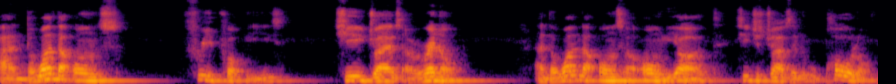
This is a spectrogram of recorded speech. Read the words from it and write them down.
And the one that owns three properties, she drives a Renault. And the one that owns her own yard, she just drives a little Polo.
